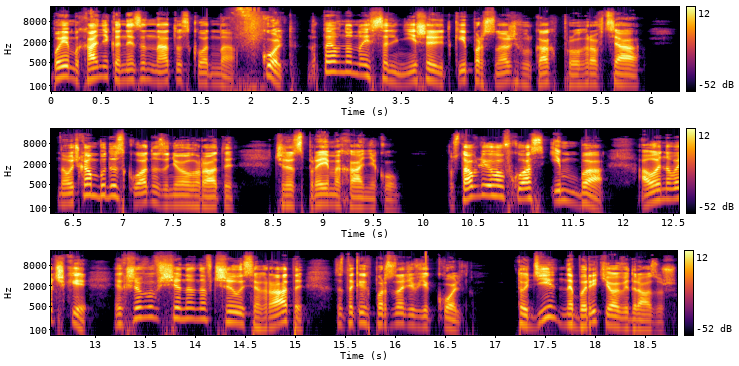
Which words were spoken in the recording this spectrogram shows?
бо її механіка не занадто складна. Кольт, напевно, найсильніший рідкий персонаж в руках про гравця. Новачкам буде складно за нього грати через спрей механіку. Поставлю його в клас імба, але новачки, якщо ви ще не навчилися грати за таких персонажів, як Кольт, тоді не беріть його відразу ж.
